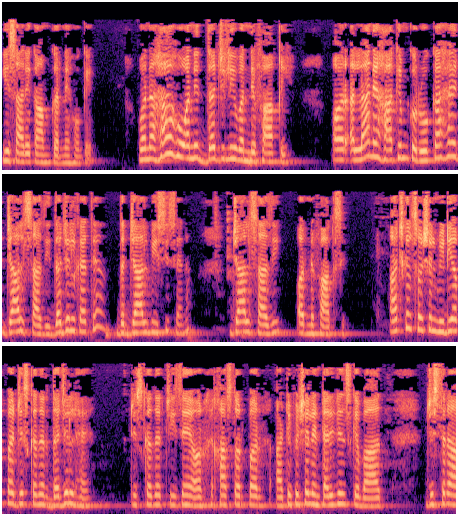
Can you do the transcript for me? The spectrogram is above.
یہ سارے کام کرنے ہوں گے و ان دجلی و نفاقی اور اللہ نے حاکم کو روکا ہے جال سازی دجل کہتے ہیں دجال جال بھی اسی سے نا جال سازی اور نفاق سے آج کل سوشل میڈیا پر جس قدر دجل ہے جس قدر چیزیں اور خاص طور پر آرٹیفیشل انٹیلیجنس کے بعد جس طرح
